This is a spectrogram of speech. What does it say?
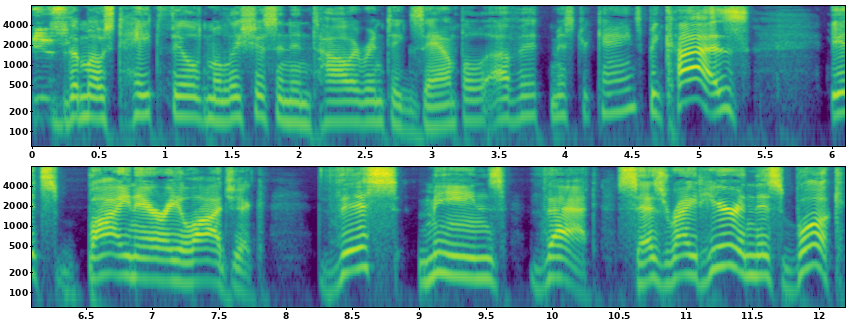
is the most hate filled, malicious, and intolerant example of it, Mr. Kanes? Because it's binary logic. This means that. Says right here in this book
